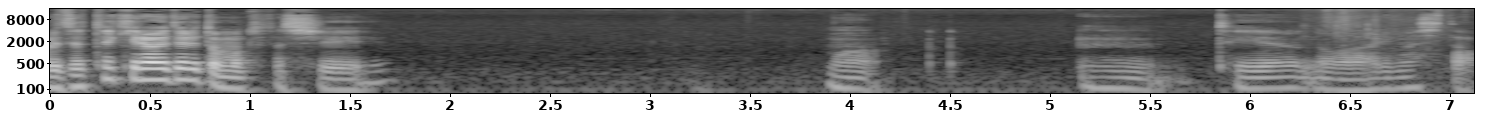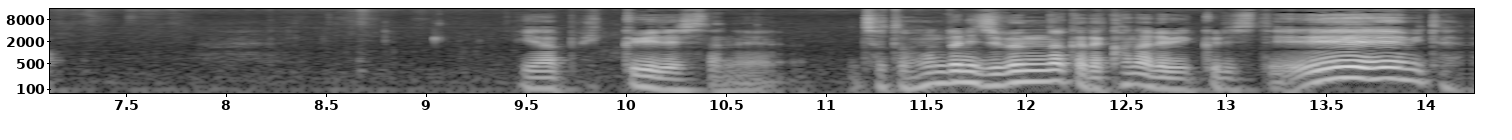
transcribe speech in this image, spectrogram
俺絶対嫌われてると思ってたしまあうんっていうのがありました。いやびっくりでしたね。ちょっと本当に自分の中でかなりびっくりしてええー、みたいな。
